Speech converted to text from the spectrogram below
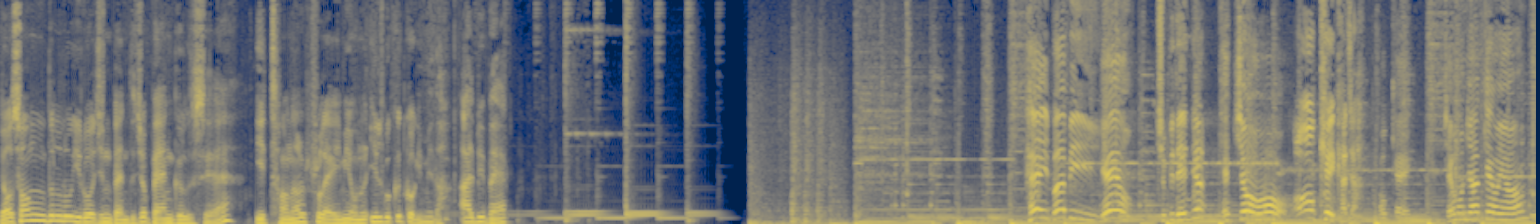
여성들로 이루어진 밴드죠. 뱅글스의 Eternal Flame이 오늘 1부 끝곡입니다. I'll be back. 헤이 바비 예요 준비됐냐? 됐죠 오케이 가자 오케이 제가 먼저 할게요 형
